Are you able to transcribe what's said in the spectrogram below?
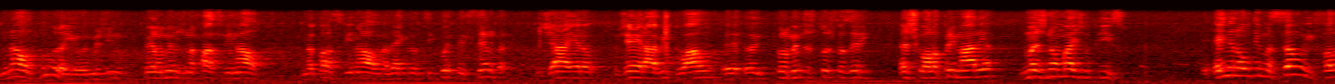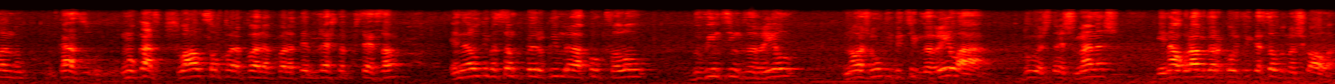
na altura, eu imagino, pelo menos na fase final, na fase final, na década de 50 e 60, já era, já era habitual, eh, eh, pelo menos as pessoas fazerem a escola primária, mas não mais do que isso. Ainda na ultimação, e falando no, caso, no caso pessoal, só para, para, para termos esta percepção, ainda na ultimação que Pedro Coimbra há pouco falou do 25 de Abril, nós no último 25 de Abril, há duas, três semanas, inaugurámos a requalificação de uma escola.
